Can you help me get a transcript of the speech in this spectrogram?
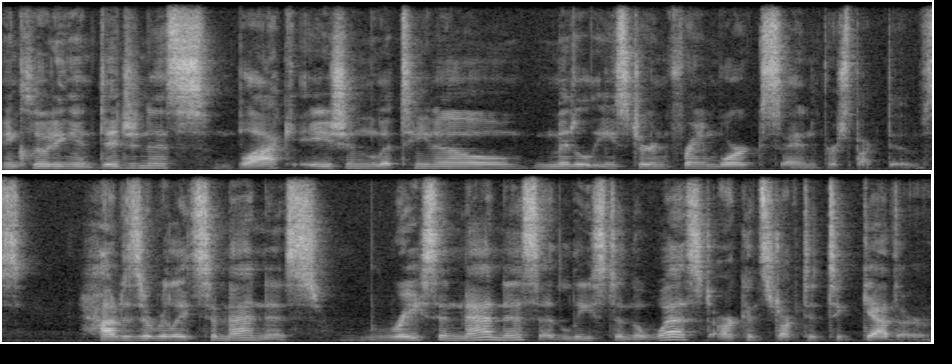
including indigenous, black, Asian, Latino, Middle Eastern frameworks and perspectives. How does it relate to madness? Race and madness, at least in the West, are constructed together.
